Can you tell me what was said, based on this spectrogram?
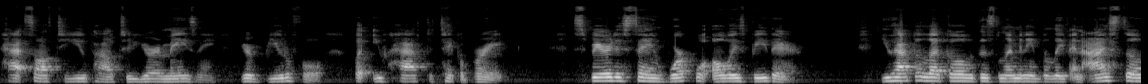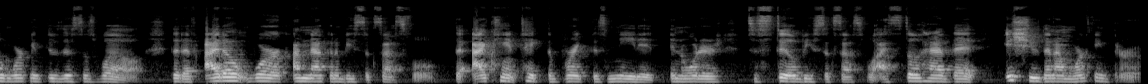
hats off to you, Pile 2. You're amazing. You're beautiful, but you have to take a break. Spirit is saying work will always be there. You have to let go of this limiting belief. And I still am working through this as well. That if I don't work, I'm not going to be successful. That I can't take the break that's needed in order to still be successful. I still have that issue that I'm working through.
